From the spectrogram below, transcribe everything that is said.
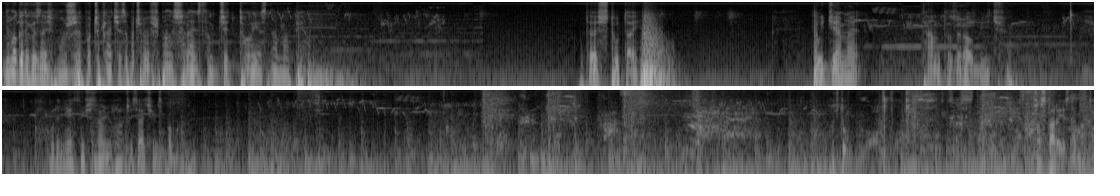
Nie mogę tego znaleźć. Może poczekajcie, zobaczymy w szpanu szaleństwa, gdzie to jest na mapie. To jest tutaj. Pójdziemy tam to zrobić. Kurde, nie chcę mi się z wami walczyć, dajcie mi spokój. Za stary jestem na to,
